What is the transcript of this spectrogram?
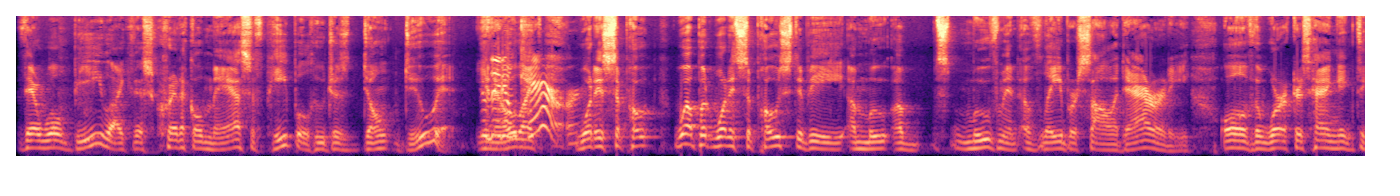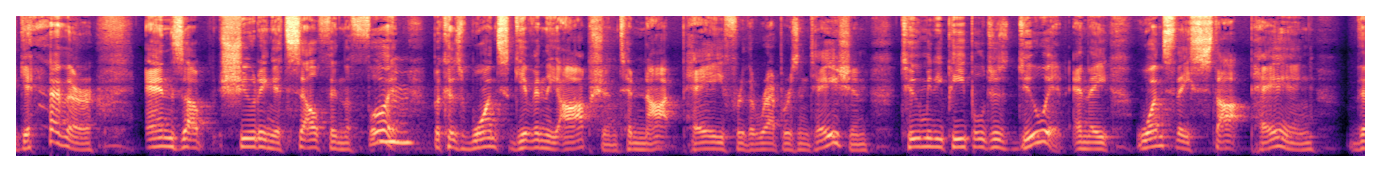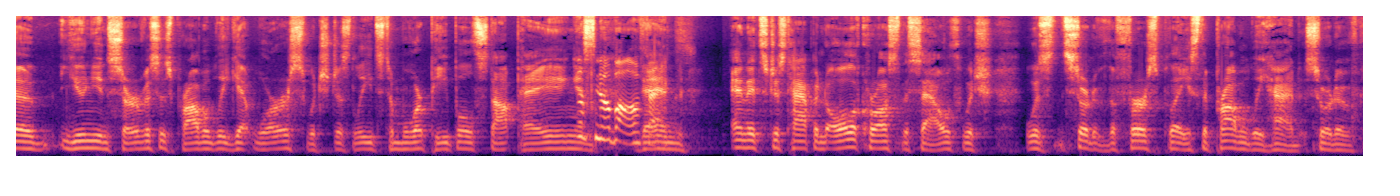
there will be like this critical mass of people who just don't do it. You know, like care. what is supposed well, but what is supposed to be a, mo- a movement of labor solidarity, all of the workers hanging together, ends up shooting itself in the foot mm-hmm. because once given the option to not pay for the representation, too many people just do it, and they once they stop paying the union services probably get worse, which just leads to more people stop paying. The snowball effect. And it's just happened all across the South, which was sort of the first place that probably had sort of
